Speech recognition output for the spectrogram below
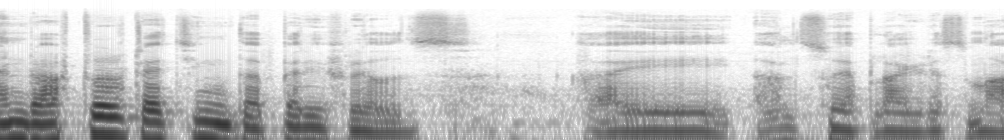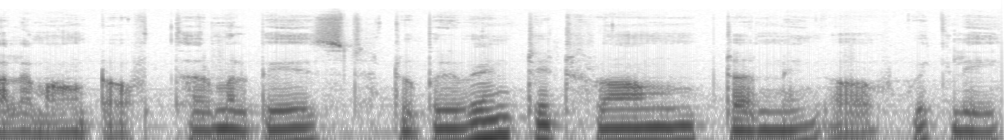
And after touching the peripherals I also applied a small amount of thermal paste to prevent it from turning off quickly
